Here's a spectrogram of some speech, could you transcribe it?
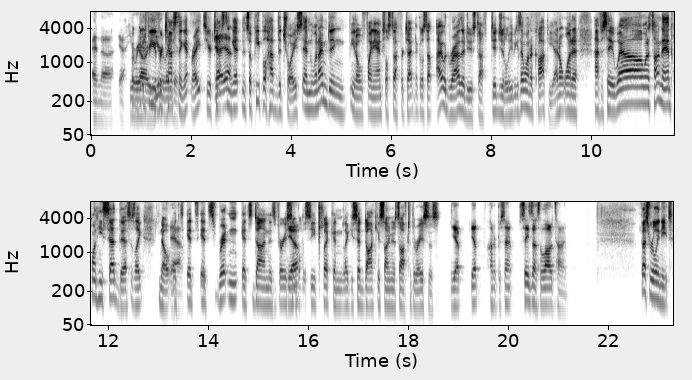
and uh, yeah, here we good are. for you for later. testing it, right? So you're testing yeah, yeah. it, and so people have the choice. And when I'm doing, you know, financial stuff or technical stuff, I would rather do stuff digitally because I want to copy. I don't want to have to say, well, when I was talking to Antoine, he said this. It's like, no, yeah. it's it's it's written, it's done. It's very simple to see. Click and like you said, DocuSign. It's off to the races. Yep, yep, hundred percent saves us a lot of time. That's really neat.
